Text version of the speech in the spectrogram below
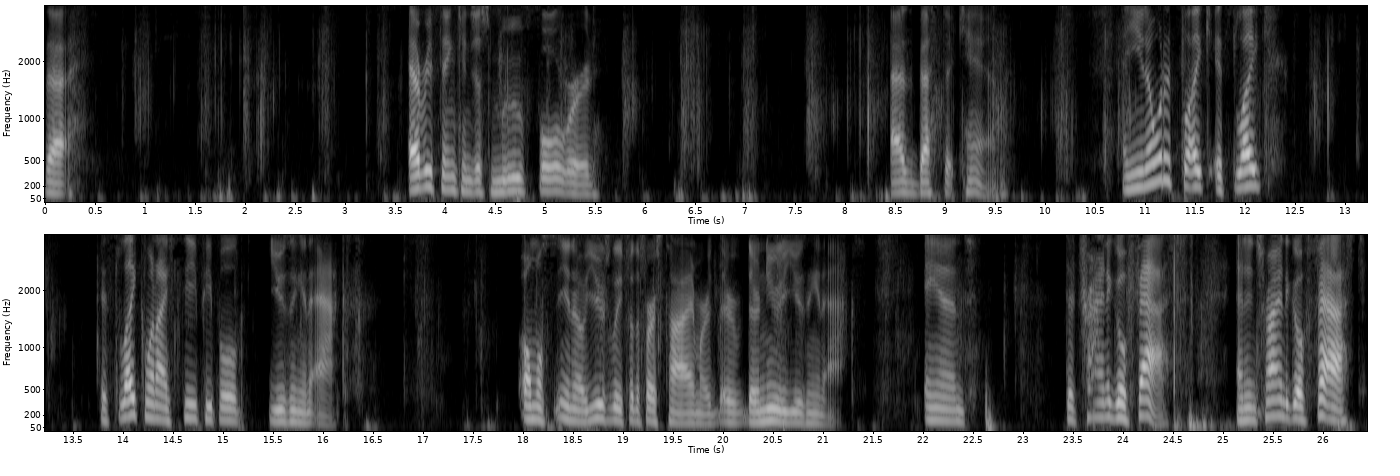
That everything can just move forward as best it can. And you know what it's like? It's like it's like when I see people using an axe. Almost, you know, usually for the first time or they're they're new to using an axe. And they're trying to go fast. And in trying to go fast,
